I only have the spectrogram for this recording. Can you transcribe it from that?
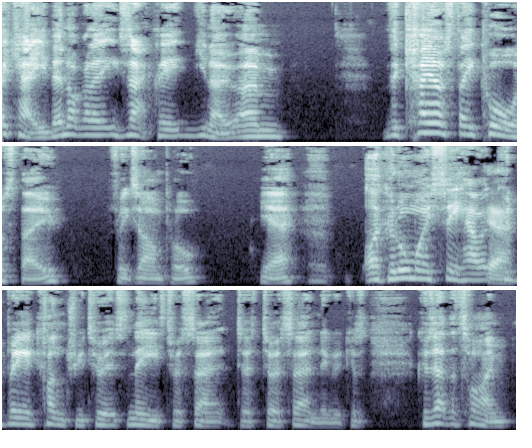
okay, they're not going to exactly, you know, um, the chaos they caused, though, for example, yeah, I could almost see how it Yeah. could bring a country to its knees to a certain to, to a certain degree because because at the time,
